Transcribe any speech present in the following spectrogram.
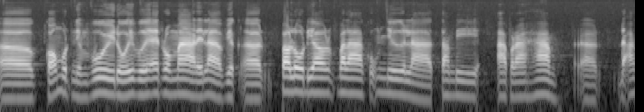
Uh, có một niềm vui đối với Roma đấy là việc uh, Paulo Dybala cũng như là Tammy Abraham uh, đã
